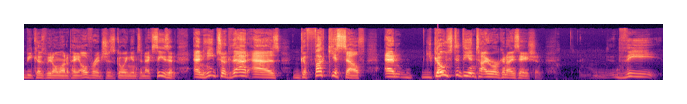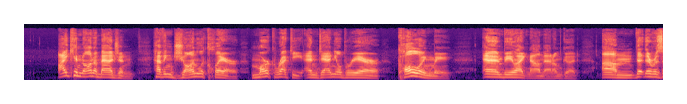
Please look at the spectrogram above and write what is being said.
because we don't want to pay overages going into next season. And he took that as go fuck yourself and ghosted the entire organization the I cannot imagine having John LeClair, Mark Recchi, and Daniel Briere calling me and be like, nah, man, I'm good. um, that there was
